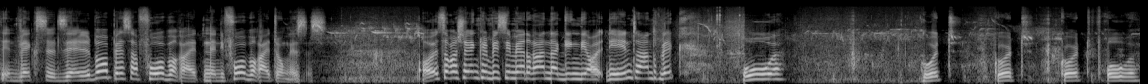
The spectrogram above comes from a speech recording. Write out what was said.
den Wechsel selber besser vorbereiten, denn die Vorbereitung ist es. Äußerer Schenkel ein bisschen mehr dran, da ging die, die Hinterhand weg. Ruhe, Gut, gut, gut, Ruhe,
